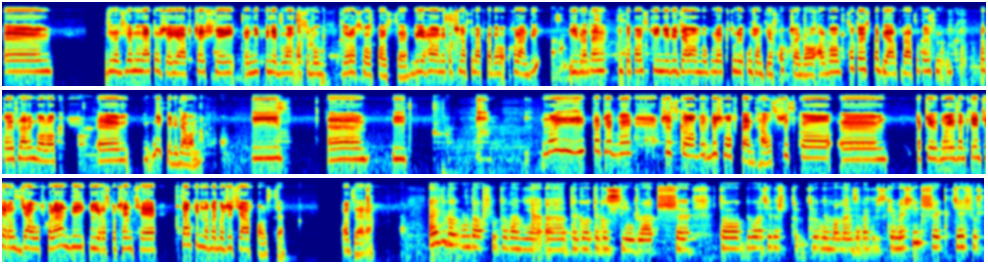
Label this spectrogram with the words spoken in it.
ze względu na to, że ja wcześniej nigdy nie byłam osobą dorosłą w Polsce. Wyjechałam jako 13-latka do Holandii i wracając do Polski nie wiedziałam w ogóle, który urząd jest od czego, albo co to jest pediatra, co to jest, co to jest laryngolog. Nic nie wiedziałam. I, um, i no i, i, tak jakby wszystko wyszło w penthouse, wszystko um, takie moje zamknięcie rozdziału w Holandii i rozpoczęcie całkiem nowego życia w Polsce od zera. A jak wyglądało przygotowanie e, tego, tego singla? Czy to było dla Ciebie też trudny moment zebrać te wszystkie myśli, czy gdzieś już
